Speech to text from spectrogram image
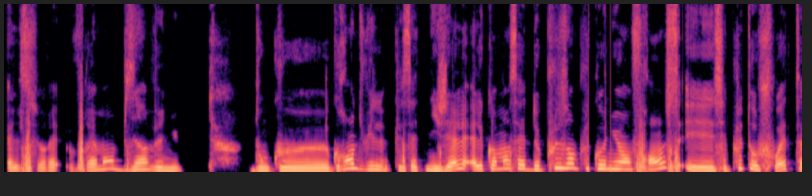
elle serait vraiment bienvenue. Donc, euh, grande huile que cette nigelle. Elle commence à être de plus en plus connue en France et c'est plutôt chouette.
